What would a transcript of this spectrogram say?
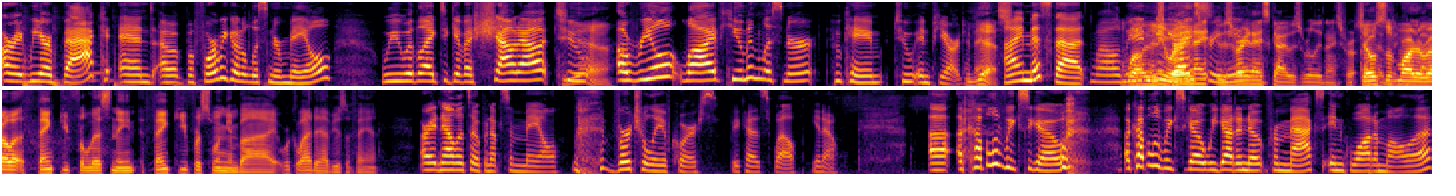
All right, we are back. And uh, before we go to listener mail, we would like to give a shout out to Yeah. a real live human listener who came to NPR today. Yes. I missed that. Well, we Well, didn't it was give very ice nice. cream It was a very nice guy. It was really nice for Joseph to come by. Martorella, thank you for listening. Thank you for swinging by. We're glad to have you as a fan. All right, now let's open up some mail, virtually, of course, because, well, you know. Uh, a couple of weeks ago, a couple of weeks ago, we got a note from Max in Guatemala.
